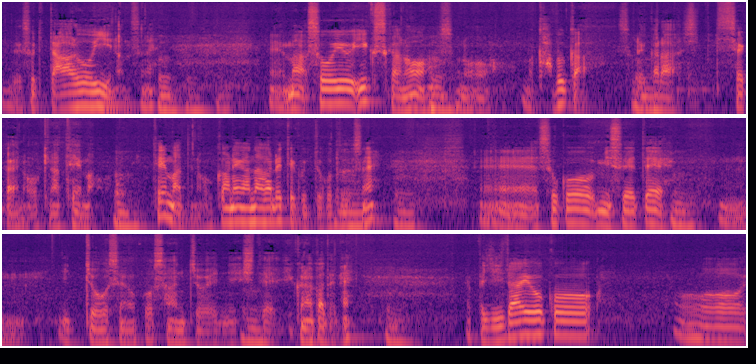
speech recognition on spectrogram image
うん、でそれって ROE なんですね、うん。えー、まあ、そういういくつかのその、まあ、株価それから世界の大きなテーマ。を、テーマっていうのはお金が流れていくっていうことですね、えー、そこを見据えて、うん、1兆5000億を3兆円にしていく中でね、やっぱり時代をこう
